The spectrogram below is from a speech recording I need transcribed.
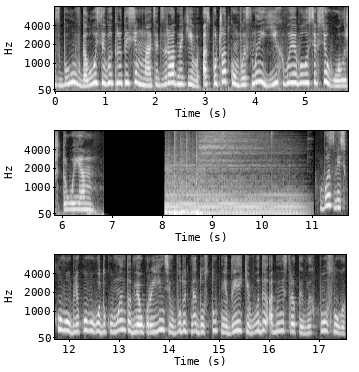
СБУ вдалося викрити 17 зрадників, а з початком весни їх виявилося всього лиш троє. Без військово-облікового документа для українців будуть недоступні деякі види адміністративних послуг,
